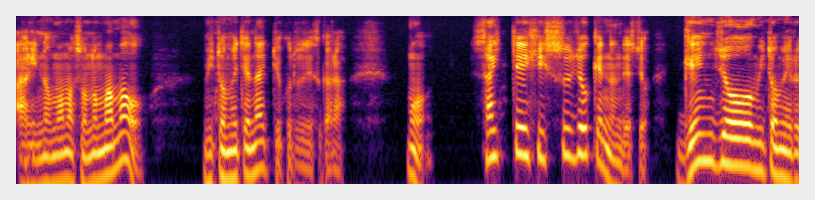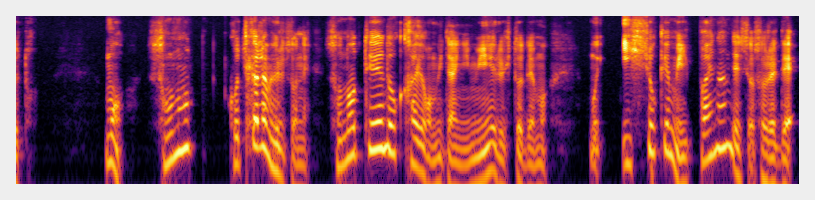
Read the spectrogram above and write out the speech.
ありのままそのままを認めてないっていうことですから、もう、最低必須条件なんですよ。現状を認めると。もう、その、こっちから見るとね、その程度かよみたいに見える人でも、もう一生懸命いっぱいなんですよ、それで。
